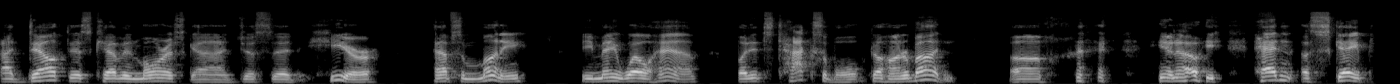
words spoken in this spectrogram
I doubt this Kevin Morris guy just said, "Here, have some money." He may well have, but it's taxable to Hunter Biden. Uh, you know, he hadn't escaped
